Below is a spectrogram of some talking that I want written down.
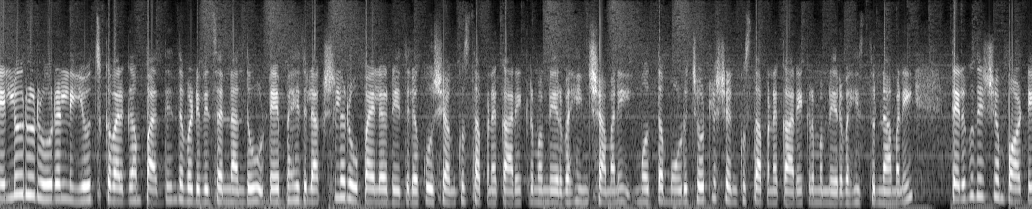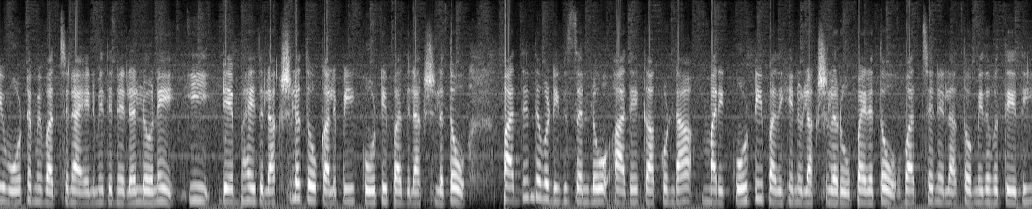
నెల్లూరు రూరల్ నియోజకవర్గం పద్దెనిమిదవ డివిజన్ నందు డెబ్బై ఐదు లక్షల రూపాయల నిధులకు శంకుస్థాపన కార్యక్రమం నిర్వహించామని మొత్తం మూడు చోట్ల శంకుస్థాపన కార్యక్రమం నిర్వహిస్తున్నామని తెలుగుదేశం పార్టీ ఓటమి వచ్చిన ఎనిమిది నెలల్లోనే ఈ డెబ్బై ఐదు లక్షలతో కలిపి కోటి పది లక్షలతో పద్దెనిమిదవ డివిజన్లో అదే కాకుండా మరి కోటి పదిహేను లక్షల రూపాయలతో వచ్చే నెల తొమ్మిదవ తేదీ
